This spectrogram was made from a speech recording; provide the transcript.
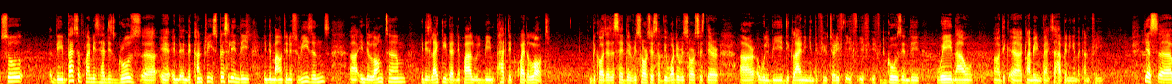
So the impacts of climate change this grows uh, in, the, in the country, especially in the, in the mountainous regions. Uh, in the long term, it is likely that Nepal will be impacted quite a lot because as I said the resources of the water resources there are will be declining in the future if, if, if, if it goes in the way now uh, the uh, climate impacts are happening in the country. Yes, uh,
